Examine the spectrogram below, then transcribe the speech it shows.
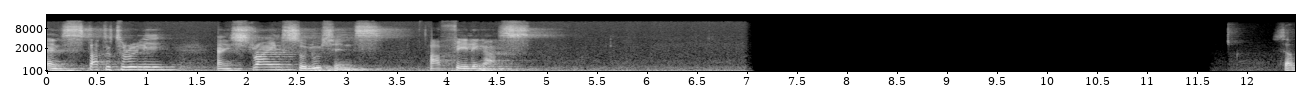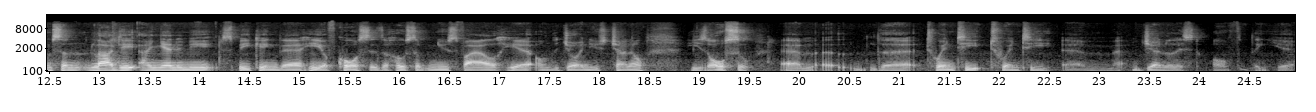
and statutorily enshrined solutions are failing us. Samson Lardy Anyenini speaking there. He, of course, is the host of Newsfile here on the Joy News channel. He's also um, the 2020 um, Journalist of the Year.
